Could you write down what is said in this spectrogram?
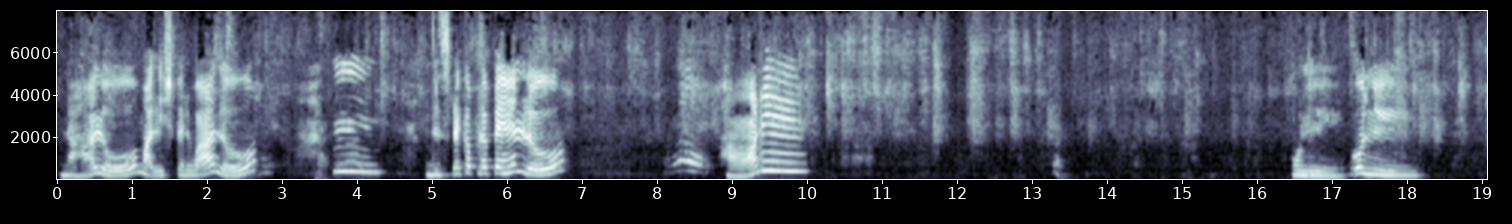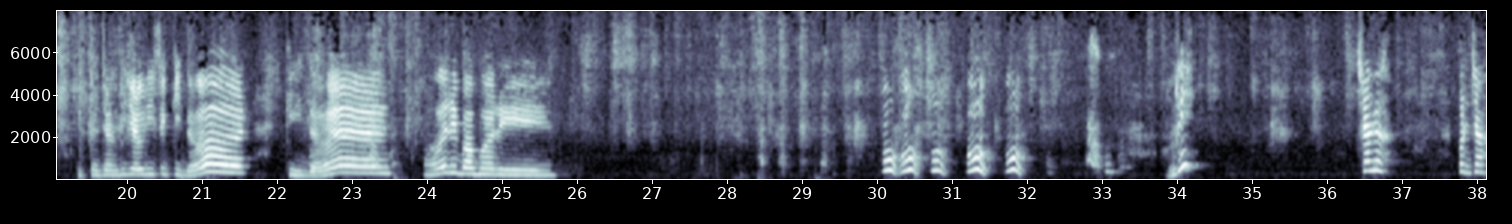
नहा लो मालिश करवा लो। हम्म, दूसरा कपड़ा पहन लो। हाँ रे। ओली ओले। इतना जल्दी जल्दी से किधर? किधर? अरे बाबा रे। अरे। चलो, उठ जा।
